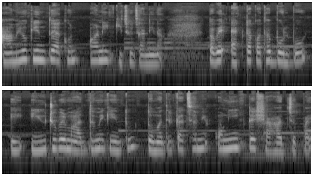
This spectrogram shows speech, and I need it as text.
আমিও কিন্তু এখন অনেক কিছু জানি না। তবে একটা কথা বলব, এই ইউটিউবের মাধ্যমে কিন্তু তোমাদের কাছে আমি অনেকটা সাহায্য পাই।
